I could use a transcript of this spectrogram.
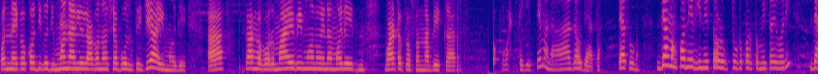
पण नाही का कधी कधी मनाले लागण अशा बोलते जी आई मले आ सांगा बरं माय बी मन होईना मले वाटत असं ना बेकार. वाटते गिफ्टे म्हणा जाऊ द्या आता. त्या सोडून. द्या मग पनीर गिनी तळूक तुडू करतो मी तैवरी द्या.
